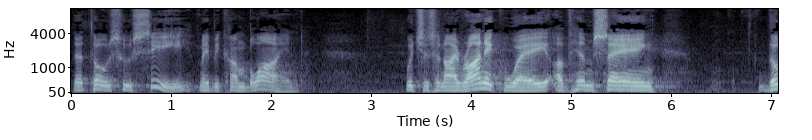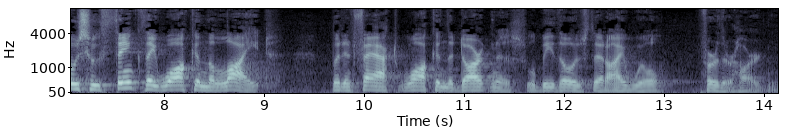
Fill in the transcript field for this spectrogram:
that those who see may become blind, which is an ironic way of him saying those who think they walk in the light, but in fact walk in the darkness, will be those that I will further harden.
